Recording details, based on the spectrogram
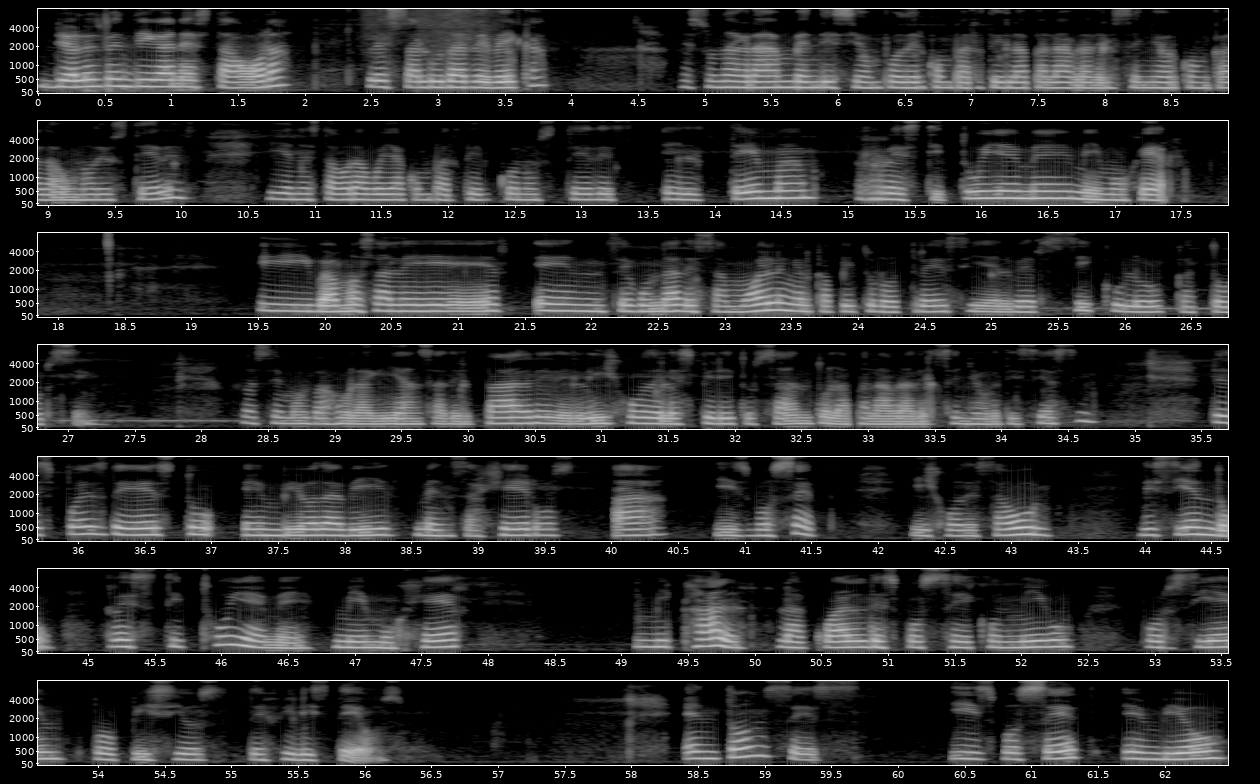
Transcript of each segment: Dios les bendiga en esta hora. Les saluda Rebeca. Es una gran bendición poder compartir la palabra del Señor con cada uno de ustedes. Y en esta hora voy a compartir con ustedes el tema Restitúyeme mi mujer. Y vamos a leer en segunda de Samuel en el capítulo 3 y el versículo 14. Lo hacemos bajo la guianza del Padre, del Hijo, del Espíritu Santo. La palabra del Señor dice así. Después de esto envió David mensajeros a Isboset, hijo de Saúl, diciendo, restitúyeme mi mujer Mical, la cual desposé conmigo por cien propicios de filisteos. Entonces Isboset envió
